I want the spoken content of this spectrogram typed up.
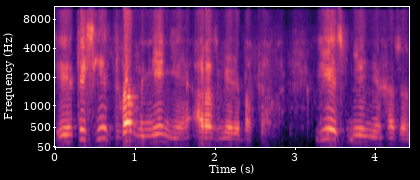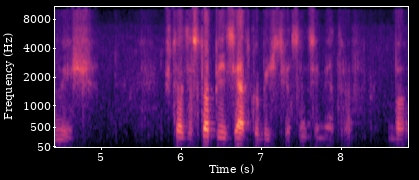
И, то есть есть два мнения о размере бокала. Есть мнение Хазаныш, что это 150 кубических сантиметров бо-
